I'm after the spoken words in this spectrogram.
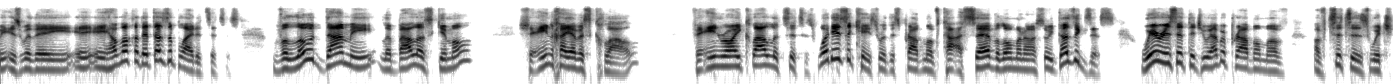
is with a a, a halacha that does apply to tzitzis. Velo dami lebalas gimel she'ein chayeves klal ve'ein roi klal letzitzis. What is a case where this problem of ta'aseh velo manasui does exist? Where is it that you have a problem of of tzitzis which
